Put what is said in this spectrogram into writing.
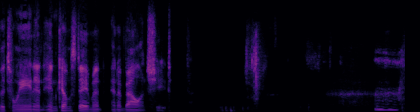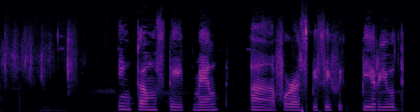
between an income statement and a balance sheet? Mhm. Income statement uh, for a specific period.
